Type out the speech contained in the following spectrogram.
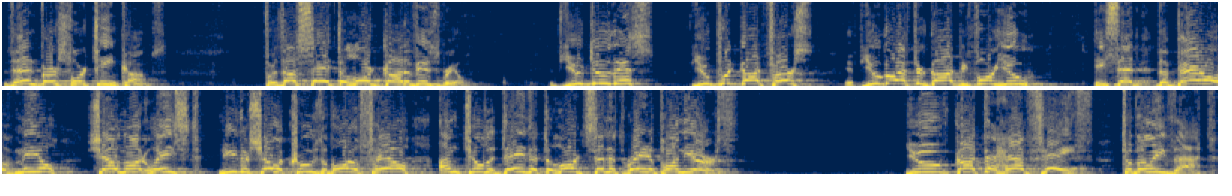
Then verse 14 comes. For thus saith the Lord God of Israel if you do this, if you put God first, if you go after God before you, he said, the barrel of meal shall not waste, neither shall a cruse of oil fail until the day that the Lord sendeth rain upon the earth. You've got to have faith to believe that.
